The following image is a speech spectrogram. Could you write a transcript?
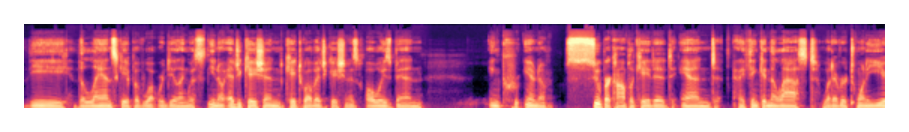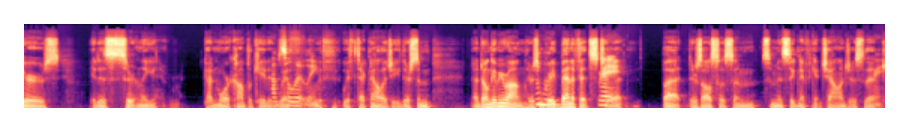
the the landscape of what we're dealing with. You know, education, K twelve education has always been, inc- you know, super complicated, and I think in the last whatever twenty years, it has certainly gotten more complicated. Absolutely. With, with, with technology. There's some. Now, don't get me wrong. There's some mm-hmm. great benefits to right. it, but there's also some some significant challenges that right.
